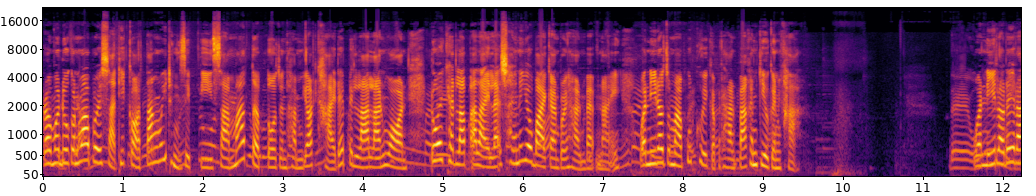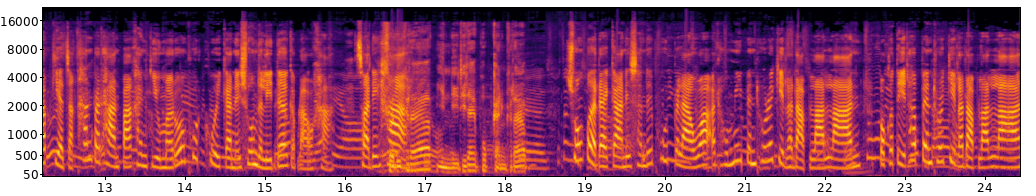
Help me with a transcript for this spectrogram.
เรามาดูกันว่าบริษัทที่ก่อตั้งไม่ถึง 10 ปี สามารถเติบโตจนทำยอดขายได้เป็นล้านล้านวอน ด้วยเคล็ดลับอะไรและใช้นโยบายการบริหารแบบไหน วันนี้เราจะมาพูดคุยกับประธานปาร์คคันกิวกันค่ะ วันนี้เราได้รับเกียรติจากท่านประธานปาร์คคันกิวมาร่วมพูดคุยกันในช่วง The Leader กับเราค่ะ สวัสดีสวัสค่ะ ดีครับ ยินดีที่ได้พบกันครับ ช่วงเปิดรายการดิฉันได้พูดไปแล้วว่าอะโทมี่เป็นธุรกิจระดับล้านล้าน ปกติถ้าเป็นธุรกิจระดับล้านล้าน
